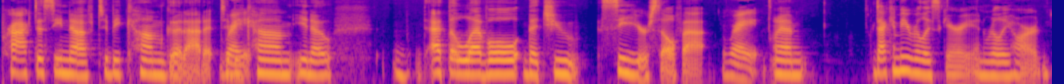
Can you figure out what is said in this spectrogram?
practice enough to become good at it, to Right. become, you know, at the level that you see yourself at. right. And that can be really scary and really hard.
